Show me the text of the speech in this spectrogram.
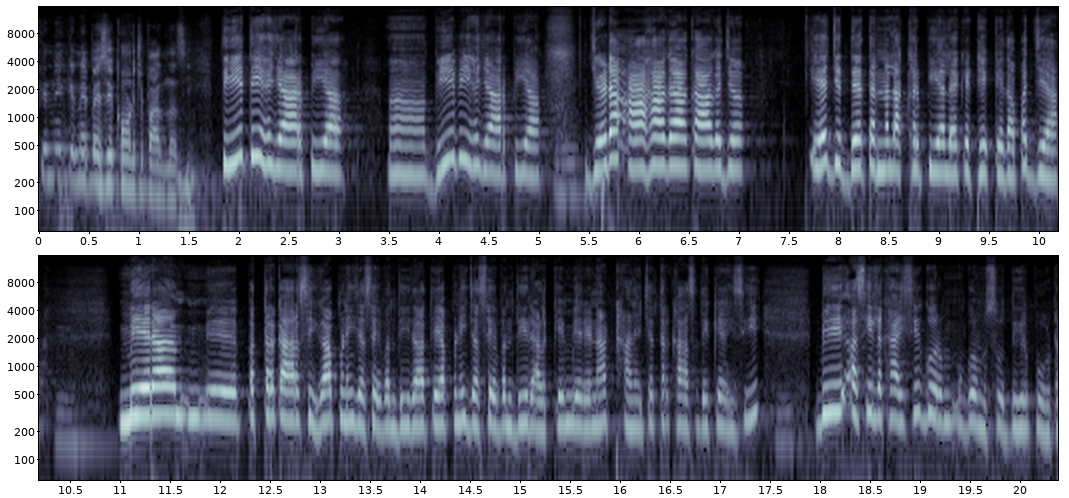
ਕਿੰਨੇ ਕਿੰਨੇ ਪੈਸੇ ਅਕਾਊਂਟ 'ਚ ਪਾ ਦਿੰਦਾ ਸੀ? 30 ਤੀਹ ਹਜ਼ਾਰ ਰੁਪਿਆ 20 ਵੀਹ ਹਜ਼ਾਰ ਰੁਪਿਆ ਜਿਹੜਾ ਆਹਾਗਾ ਕਾਗਜ਼ ਇਹ ਜਿੱਦੇ 3 ਲੱਖ ਰੁਪਿਆ ਲੈ ਕੇ ਠੇਕੇ ਦਾ ਭੱਜਿਆ। ਮੇਰਾ ਮ, ਪੱਤਰਕਾਰ ਸੀਗਾ ਆਪਣੀ ਜਥੇਬੰਦੀ ਦਾ ਤੇ ਆਪਣੀ ਜਥੇਬੰਦੀ ਰਲ ਕੇ ਮੇਰੇ ਨਾਲ ਥਾਣੇ 'ਚ ਦਰਖਾਸਤ ਦੇ ਕੇ ਆਈ ਸੀ ਵੀ ਅਸੀਂ ਲਿਖਾਈ ਸੀ ਗੁਰਮ ਗੁੰਮਸੁਦ ਦੀ ਰਿਪੋਰਟ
